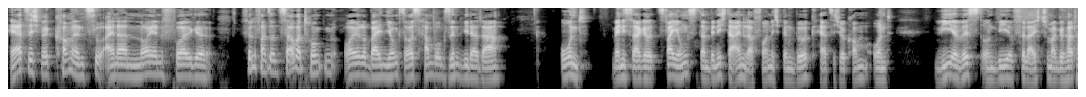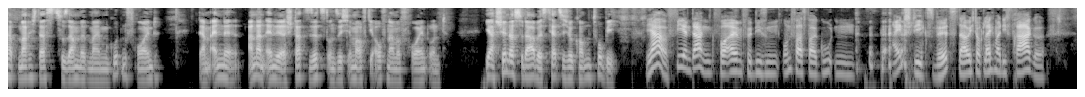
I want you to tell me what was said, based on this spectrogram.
Herzlich willkommen zu einer neuen Folge. Philipp und Zaubertrunken, eure beiden Jungs aus Hamburg sind wieder da. Und wenn ich sage zwei Jungs, dann bin ich der eine davon. Ich bin Birk, herzlich willkommen. Und wie ihr wisst und wie ihr vielleicht schon mal gehört habt, mache ich das zusammen mit meinem guten Freund, der am Ende, anderen Ende der Stadt sitzt und sich immer auf die Aufnahme freut. Und ja, schön, dass du da bist. Herzlich willkommen, Tobi. Ja, vielen Dank, vor allem für diesen unfassbar guten Einstiegswitz. Da habe ich doch gleich mal die Frage.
